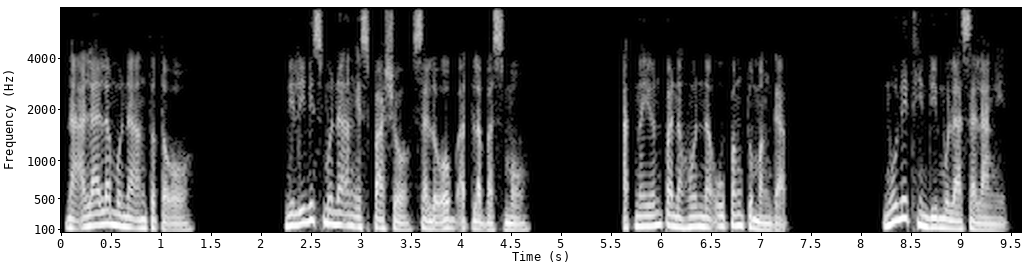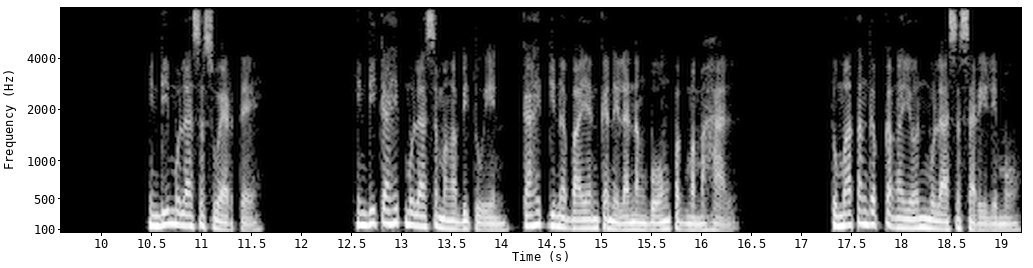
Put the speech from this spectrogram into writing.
Naalala mo na ang totoo. Nilinis mo na ang espasyo sa loob at labas mo. At ngayon panahon na upang tumanggap. Ngunit hindi mula sa langit. Hindi mula sa swerte. Hindi kahit mula sa mga bituin, kahit ginabayan ka nila ng buong pagmamahal. Tumatanggap ka ngayon mula sa sarili mo.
